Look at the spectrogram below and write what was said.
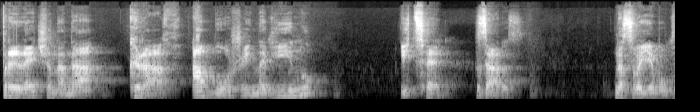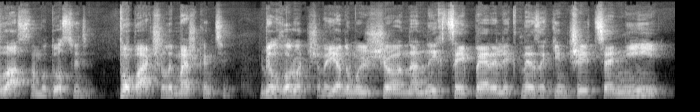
приречена на крах, а може й на війну. І це зараз на своєму власному досвіді побачили мешканці Білгородщини. Я думаю, що на них цей перелік не закінчиться. Ні.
